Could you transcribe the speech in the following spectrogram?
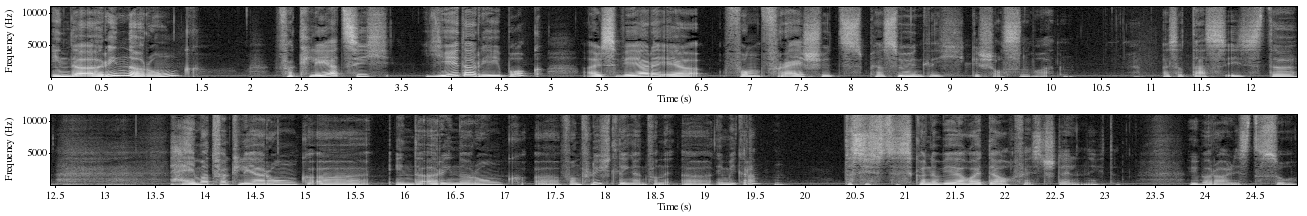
in der Erinnerung verklärt sich jeder Rehbock, als wäre er vom Freischütz persönlich geschossen worden. Also das ist äh, Heimatverklärung äh, in der Erinnerung äh, von Flüchtlingen, von äh, Immigranten. Das, ist, das können wir ja heute auch feststellen. Nicht? Überall ist das so,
